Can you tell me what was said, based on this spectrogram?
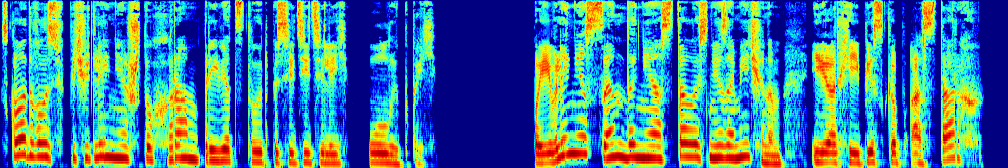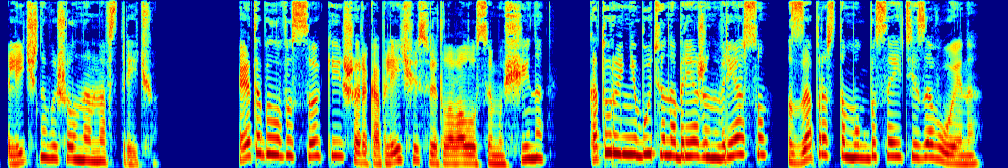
складывалось впечатление, что храм приветствует посетителей улыбкой. Появление Сэнда не осталось незамеченным, и архиепископ Астарх лично вышел нам навстречу. Это был высокий, широкоплечий, светловолосый мужчина, который, не будь он обряжен в рясу, запросто мог бы сойти за воина.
